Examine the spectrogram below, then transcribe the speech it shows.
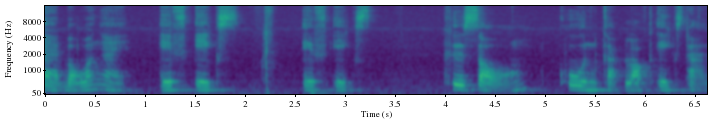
8 บอกว่าไง fx fx คือ 2 คูณกับ log x ฐาน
